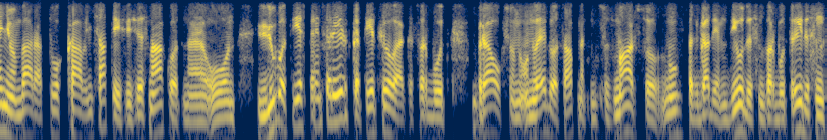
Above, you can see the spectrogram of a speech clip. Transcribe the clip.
neņemam vērā to, kā viņas attīstīsies nākotnē. Un ļoti iespējams arī ir, ka tie cilvēki, cilvēki, kas varbūt brauks un, un veidos apmetnes uz Marsu nu, pēc gadiem 20, varbūt 30,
